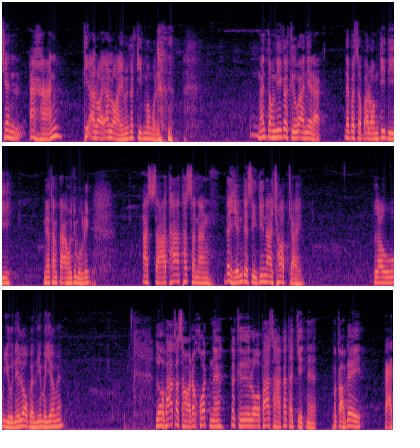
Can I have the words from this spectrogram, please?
เช่นอาหารที่อร่อยอร่อยมันก็กินมาหมดแล้วงั้นตรงนี้ก็คือว่าเนี่ยแหละ ได้ประสบอารมณ์ที่ดี เนี่ยทางตาหูจมูกลิ้นอาสาธาทัศนังได้เห็นแต่สิ่งที่น่าชอบใจ เราอยู่ในโลกแบบนี้มาเยอะไหมโลภะก็สหรคตนะก็คือโลภะสหคตจิตเนี่ย ประกอบด้วยแปด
